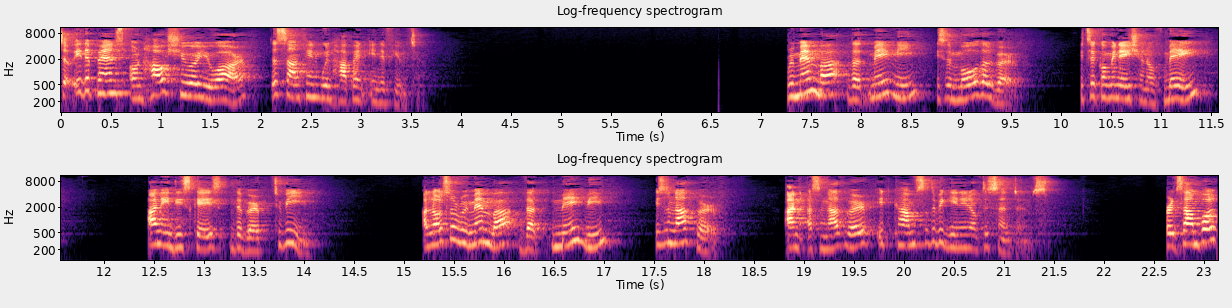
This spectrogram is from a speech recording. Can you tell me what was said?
So it depends on how sure you are that something will happen in the future. Remember that maybe is a modal verb. It's a combination of may and in this case the verb to be. And also remember that maybe is an adverb and as an adverb it comes at the beginning of the sentence. For example,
